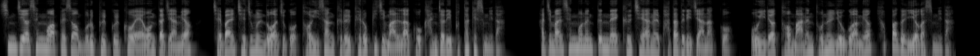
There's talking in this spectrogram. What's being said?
심지어 생모 앞에서 무릎을 꿇고 애원까지 하며 제발 재중을 놓아주고 더 이상 그를 괴롭히지 말라고 간절히 부탁했습니다. 하지만 생모는 끝내 그 제안을 받아들이지 않았고 오히려 더 많은 돈을 요구하며 협박을 이어갔습니다.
